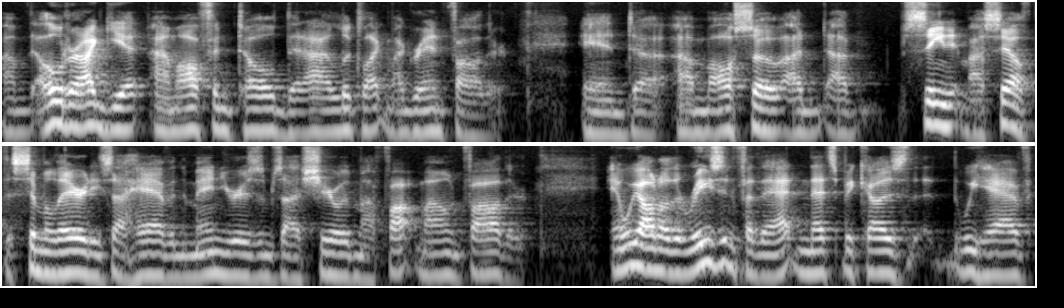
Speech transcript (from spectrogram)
Um, the older I get, I'm often told that I look like my grandfather. And I'm also, I, I've seen it myself, the similarities I have and the mannerisms I share with my, fa- my own father. And we all know the reason for that, and that's because we have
